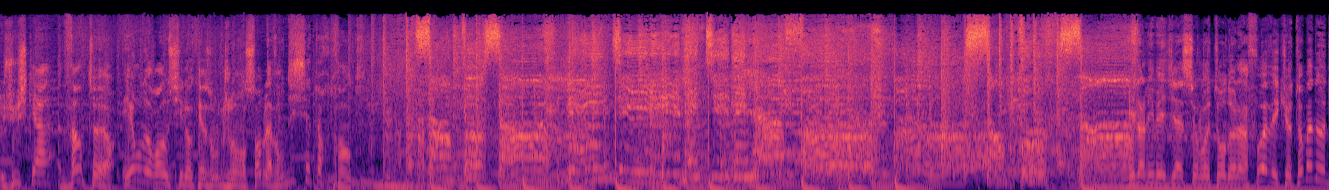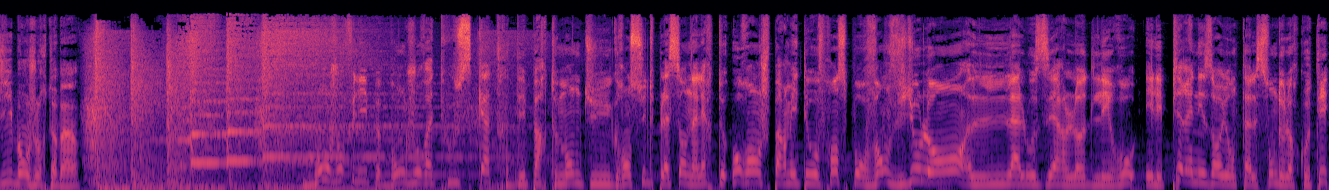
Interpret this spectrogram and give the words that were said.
jusqu'à 20h. Et on aura aussi l'occasion de jouer ensemble avant 17h30. 100% les tubes, les tubes et l'info. 100% Et dans l'immédiat, c'est le retour de l'info avec Thomas Naudy. Bonjour Thomas. Bonjour Philippe, bonjour à tous. Quatre départements du Grand Sud placés en alerte orange par Météo France pour vent violent. La Lozère, l'Aude, l'Hérault et les Pyrénées-Orientales sont de leur côté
